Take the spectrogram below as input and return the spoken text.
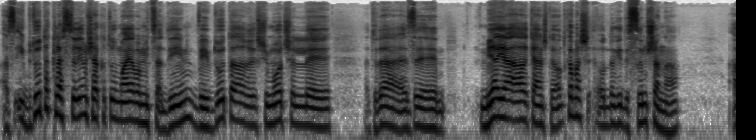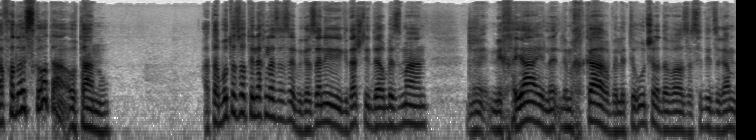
אז איבדו את הקלסרים שהיה כתוב מה היה במצעדים, ואיבדו את הרשימות של, אה, אתה יודע, איזה... מי היה אריק איינשטיין? עוד כמה. עוד נגיד 20 שנה, אף אחד לא יזכור אותה, אותנו. התרבות הזאת תלך לעזאזל. בגלל זה אני הקדשתי די הרבה זמן מחיי למחקר ולתיעוד של הדבר הזה. עשיתי את זה גם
